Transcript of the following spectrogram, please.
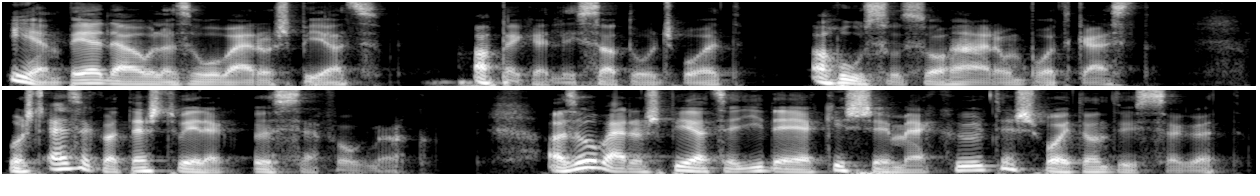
Ilyen például az Óváros piac, a Pekedli Szatócs volt, a 2023 podcast. Most ezek a testvérek összefognak. Az óváros piac egy ideje kisé meghűlt és folyton tüsszögött.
